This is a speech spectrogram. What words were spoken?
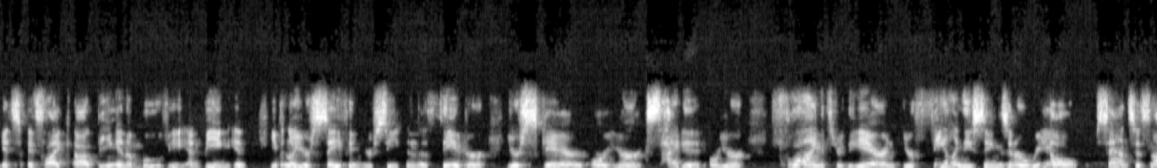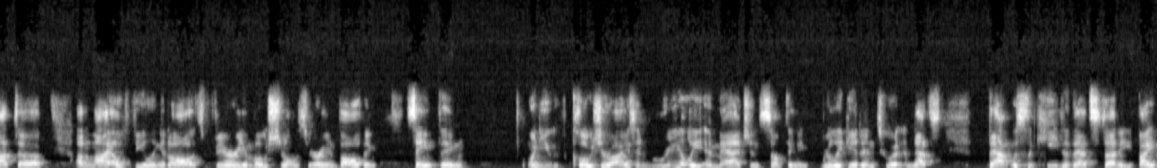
it's it's like uh, being in a movie and being in even though you're safe in your seat in the theater you're scared or you're excited or you're flying through the air and you're feeling these things in a real sense. It's not a, a mild feeling at all. It's very emotional. It's very involving. Same thing when you close your eyes and really imagine something and really get into it. And that's that was the key to that study. By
